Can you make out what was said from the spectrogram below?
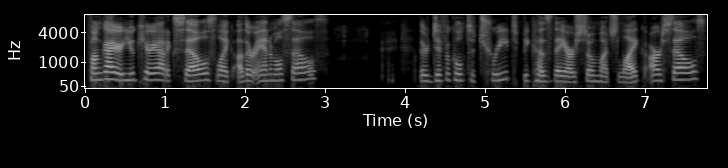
Fungi are eukaryotic cells like other animal cells. They're difficult to treat because they are so much like our cells.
